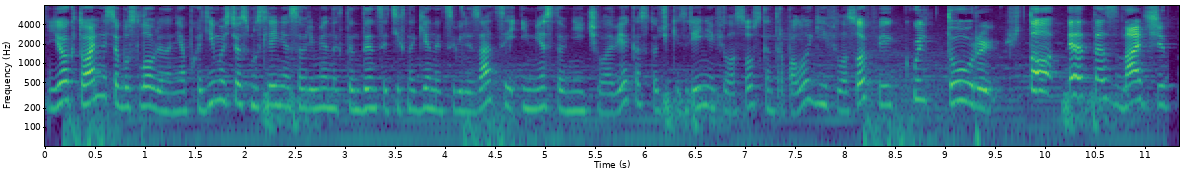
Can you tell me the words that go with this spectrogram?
ее актуальность обусловлена необходимостью осмысления современных тенденций техногенной цивилизации и места в ней человека с точки зрения философской антропологии, философии культуры. Что это значит?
